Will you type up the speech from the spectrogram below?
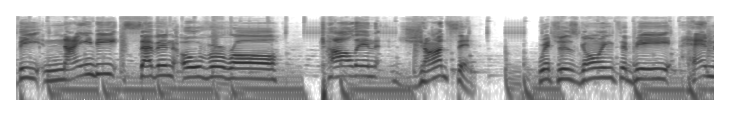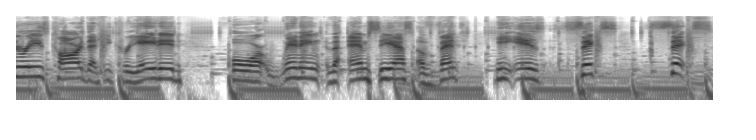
the 97 overall Collin Johnson which is going to be Henry's card that he created for winning the MCS event. He is six six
